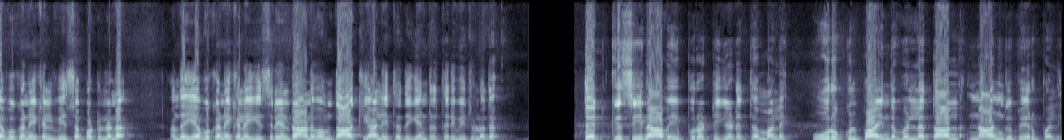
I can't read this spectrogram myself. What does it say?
ஏவுகணைகள் வீசப்பட்டுள்ளன. அந்த ஏவுகணைகளை இஸ்ரேல் ராணுவம் தாக்கி அழித்தது என்று தெரிவித்துள்ளது. தெற்கு சீனாவை புரட்டி எடுத்த மலை ஊருக்குள் பாய்ந்த வெள்ளத்தால் நான்கு பேர் பலி.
